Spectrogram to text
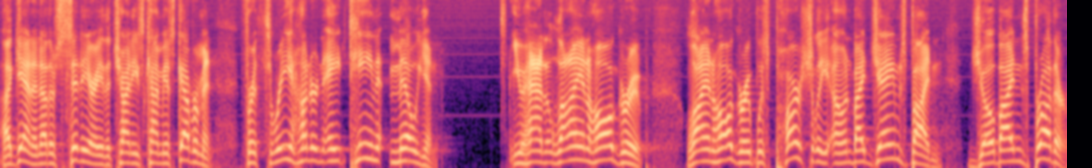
Again, another subsidiary of the Chinese Communist government for 318 million. You had Lion Hall Group. Lion Hall Group was partially owned by James Biden, Joe Biden's brother.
